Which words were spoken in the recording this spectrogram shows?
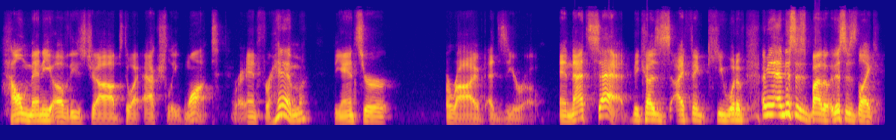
how many of these jobs do I actually want? Right. And for him, the answer arrived at zero. And that's sad because I think he would have. I mean, and this is, by the way, this is like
